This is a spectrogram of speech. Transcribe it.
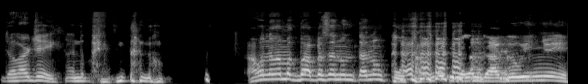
John RJ, ano pa yung tanong? Ako na nga magbabasa nung tanong, putang hindi lang gagawin niyo eh.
